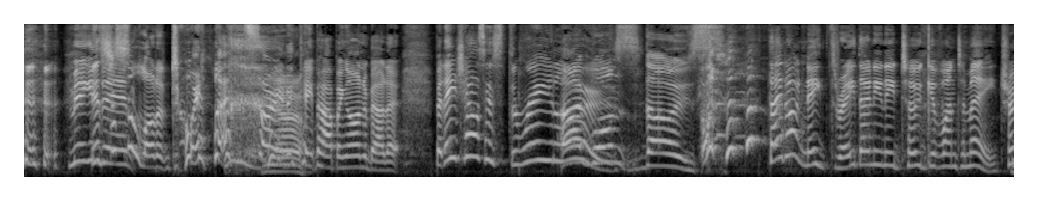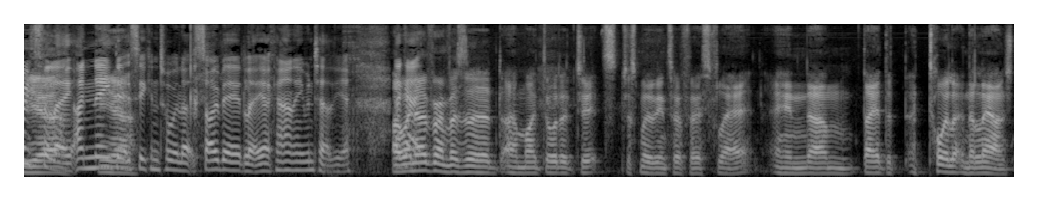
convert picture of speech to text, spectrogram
Megan There's just a lot of toilets. Sorry Yeah. to keep harping on about it. But each house has three loos. I want those. they don't need three. They only need two. Give one to me. Truthfully, Yeah, I need yeah. that second toilet so badly. I can't even tell you. I went over and visited uh, my daughter Jet's just moving into her first flat, and um, they had the, a toilet in the lounge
